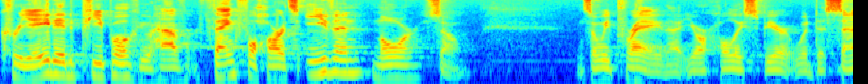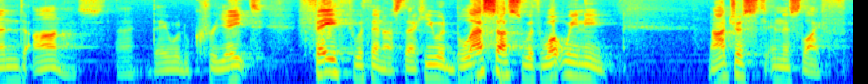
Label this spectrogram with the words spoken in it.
created people who have thankful hearts, even more so. And so we pray that your Holy Spirit would descend on us, that they would create faith within us, that He would bless us with what we need not just in this life,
